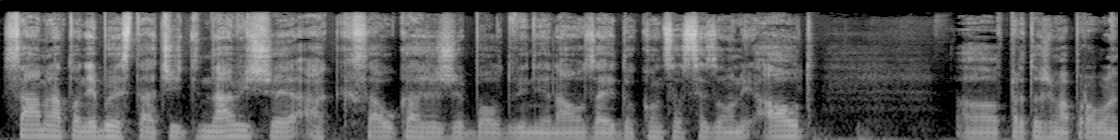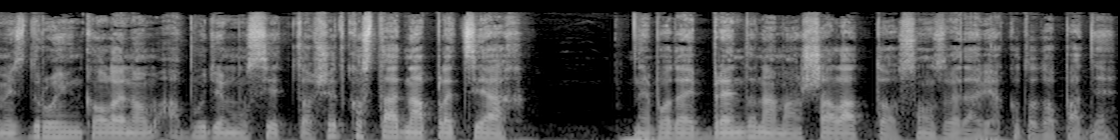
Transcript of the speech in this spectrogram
sám na to nebude stačiť. Navyše, ak sa ukáže, že Baldwin je naozaj do konca sezóny out, pretože má problémy s druhým kolenom a bude musieť to všetko stáť na pleciach. Nebodaj Brandona Marshalla, to som zvedavý, ako to dopadne.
